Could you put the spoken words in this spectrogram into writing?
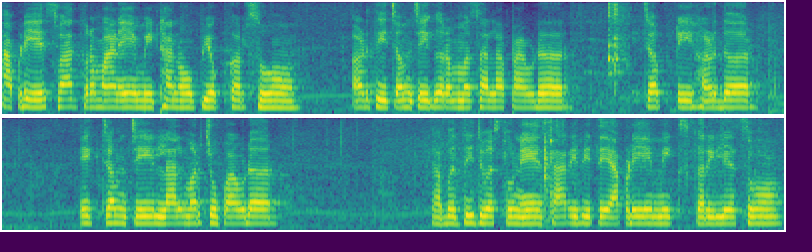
આપણે સ્વાદ પ્રમાણે મીઠાનો ઉપયોગ કરશું. અડધી ચમચી ગરમ મસાલા પાવડર, ચપટી હળદર, એક ચમચી લાલ મરચું પાવડર. તો આ બધી જ વસ્તુને સારી રીતે આપણે મિક્સ કરી લેશું.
